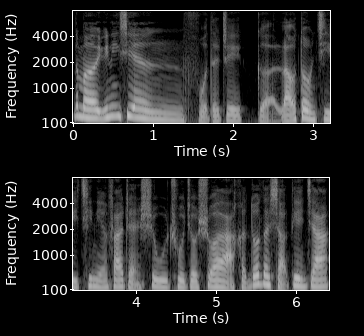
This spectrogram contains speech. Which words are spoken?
那么云林县府的这个劳动及青年发展事务处就说啊，很多的小店家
